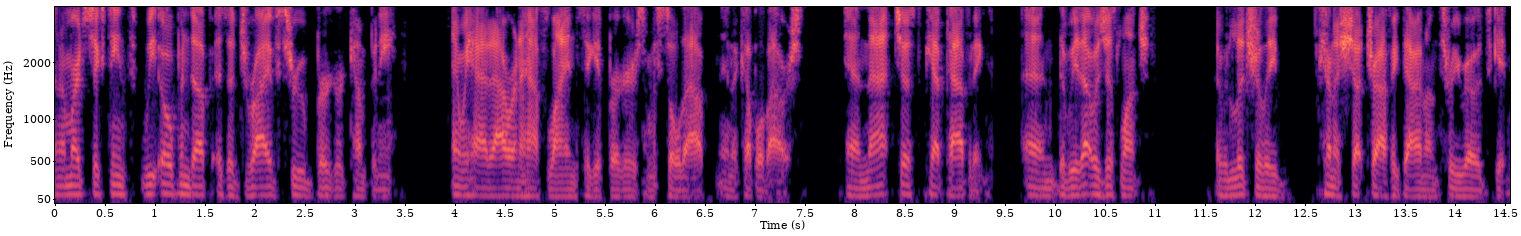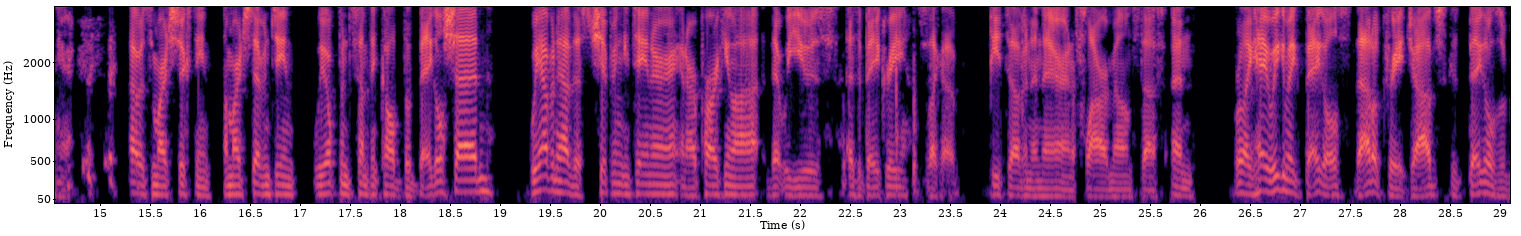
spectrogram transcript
And on March 16th, we opened up as a drive through burger company. And we had an hour and a half lines to get burgers, and we sold out in a couple of hours. And that just kept happening. And the, that was just lunch. It would literally kind of shut traffic down on three roads getting here. That was March 16th. On March 17th, we opened something called the Bagel Shed. We happen to have this chipping container in our parking lot that we use as a bakery. It's like a pizza oven in there and a flour mill and stuff. And we're like, hey, we can make bagels. That'll create jobs because bagels are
